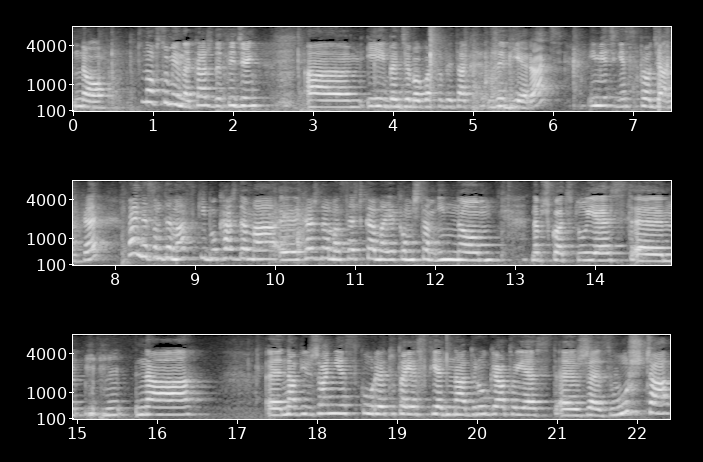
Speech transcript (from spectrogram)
No, no w sumie na każdy tydzień i będzie mogła sobie tak wybierać i mieć niespodziankę. Fajne są te maski, bo każda ma, y, każda maseczka ma jakąś tam inną, na przykład tu jest y, na y, nawilżanie skóry, tutaj jest jedna, druga to jest, y, że złuszcza,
